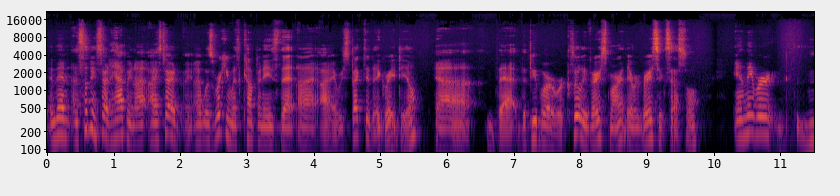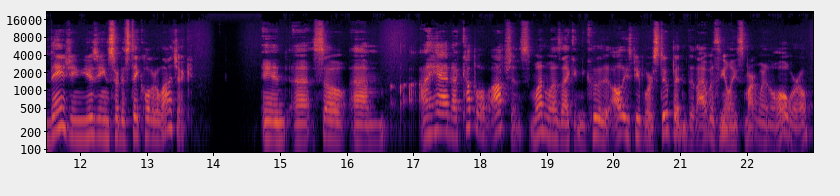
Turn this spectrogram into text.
and then uh, something started happening. I, I, started. I was working with companies that I, I respected a great deal. Uh, that the people were, were clearly very smart. They were very successful, and they were managing using sort of stakeholder logic. And uh, so um, I had a couple of options. One was I could conclude that all these people were stupid, that I was the only smart one in the whole world.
